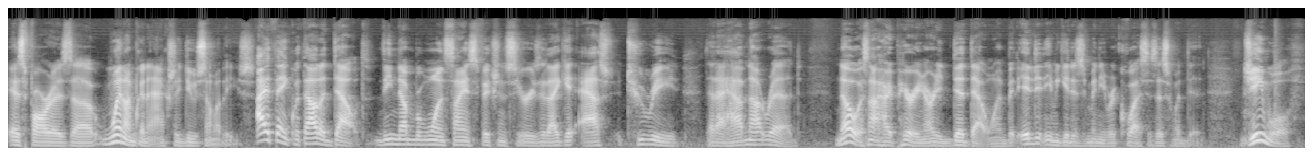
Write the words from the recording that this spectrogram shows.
as far as uh, when I'm going to actually do some of these. I think, without a doubt, the number one science fiction series that I get asked to read that I have not read. No, it's not Hyperion. I already did that one, but it didn't even get as many requests as this one did. Gene Wolfe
